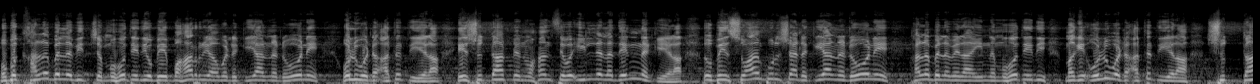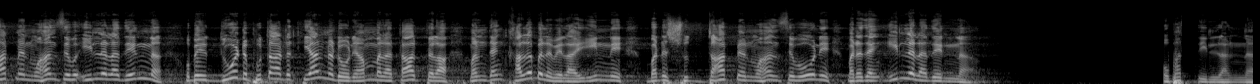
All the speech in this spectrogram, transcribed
ඔබ කලබල විච්ච මොහොතේදී ඔබේ භාර්යාවට කියන්නට ඕනේ ඔළුවට අත තියලා ඒ ශුද්ධාත්මයන් වහන්සේව ඉල්ලලා දෙන්න කියලා. ඔබේ ස්වාමි පුරුෂයාට කියන්නට ඕනේ කලබල වෙලා ඉන්න මොහොතේදී මගේ ඔළුවට අත තියලා ශුද්ධාත්මයන් වහන්සේව ඉල්ලලා දෙන්න. ඔබේ දුවට පුතාට කියන්නට ඕනේ අම්මලා තාත්තලා මම දැන් කලබල වෙලා ඉන්නේ බඩ ශුද්ධාත්මයන් වහන්සේව ඕනේ මට දැන් ඉල්ලලා දෙන්න. ඔබත් ඉල්ලන්න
